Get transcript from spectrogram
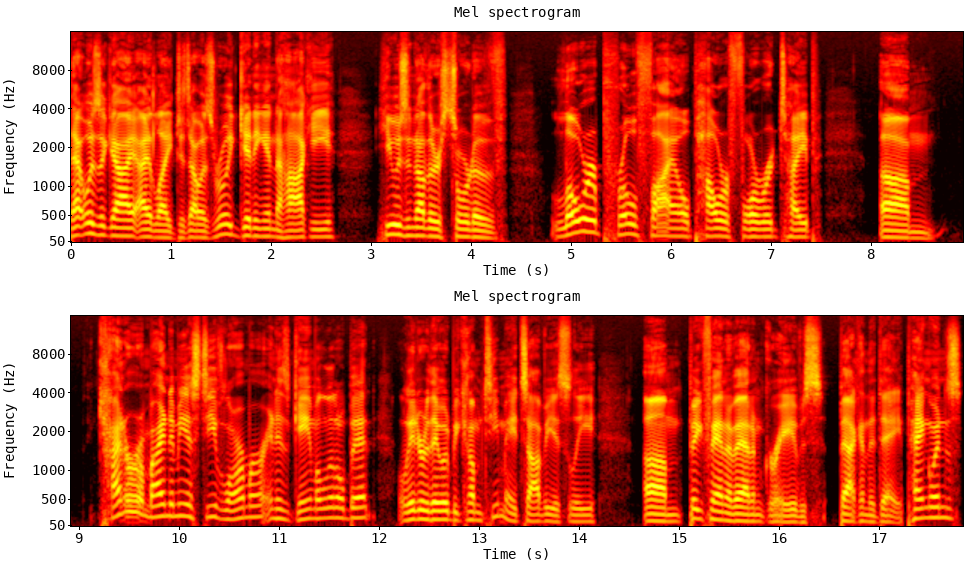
That was a guy I liked as I was really getting into hockey. He was another sort of lower profile power forward type. Um, kind of reminded me of Steve Larmer in his game a little bit. Later, they would become teammates, obviously. Um, big fan of Adam Graves back in the day. Penguins,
